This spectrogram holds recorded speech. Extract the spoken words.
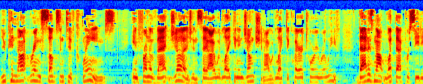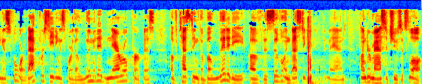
You cannot bring substantive claims in front of that judge and say, I would like an injunction, I would like declaratory relief. That is not what that proceeding is for. That proceeding is for the limited, narrow purpose of testing the validity of the civil investigative demand under Massachusetts law.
